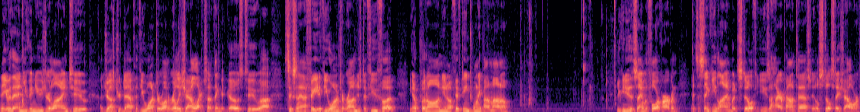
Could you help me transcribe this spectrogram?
And even then, you can use your line to adjust your depth if you want to run really shallow. Like I said, I think it goes to uh, six and a half feet. If you want it to run just a few foot, you know, put on, you know, 15, 20 pound mono. You can do the same with fluorocarbon. It's a sinking line, but still, if you use a higher pound test, it'll still stay shallower.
